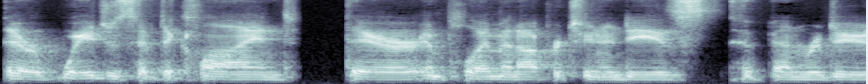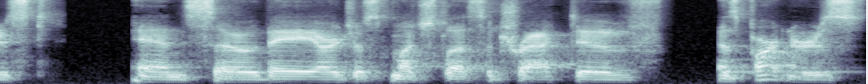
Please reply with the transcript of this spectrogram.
their wages have declined, their employment opportunities have been reduced. And so they are just much less attractive as partners,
